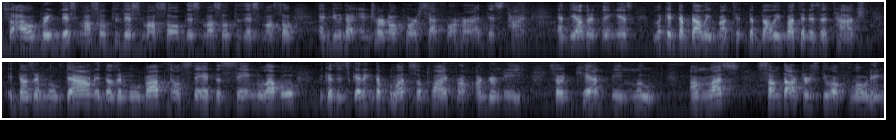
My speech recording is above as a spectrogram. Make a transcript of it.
So I will bring this muscle to this muscle, this muscle to this muscle, and do the internal corset for her at this time. And the other thing is, look at the belly button. The belly button is attached. It doesn't move down, it doesn't move up, it'll stay at the same level because it's getting the blood supply from underneath, so it can't be moved. Unless some doctors do a floating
